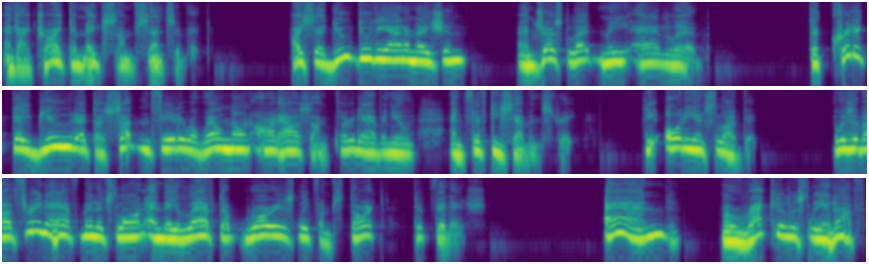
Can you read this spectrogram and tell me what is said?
And I tried to make some sense of it. I said, You do the animation and just let me ad lib. The critic debuted at the Sutton Theater, a well known art house on 3rd Avenue and 57th Street. The audience loved it. It was about three and a half minutes long, and they laughed uproariously from start to finish. And, miraculously enough,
